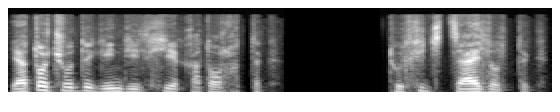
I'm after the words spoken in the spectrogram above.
Ядуучуудыг энэ дэлхий гадуурхдаг, түлхэж зайлуулдаг.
